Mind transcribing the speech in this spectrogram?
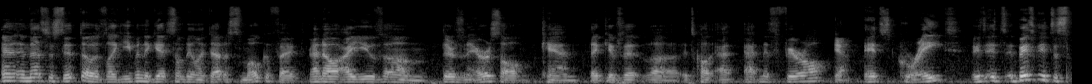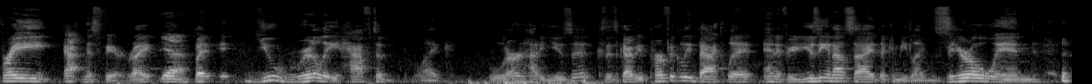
And, and that's just it though. It's like even to get something like that, a smoke effect. I know I use um. There's an aerosol can that gives it. Uh, it's called at- atmospherol. Yeah. It's great. It's, it's basically it's a spray atmosphere, right? Yeah. But it, you really have to like learn how to use it because it's got to be perfectly backlit and if you're using it outside there can be like zero wind.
